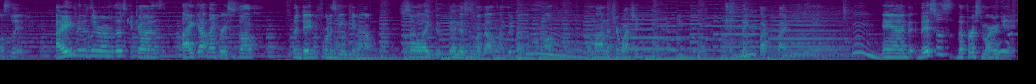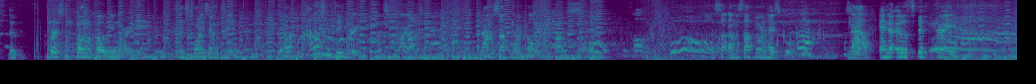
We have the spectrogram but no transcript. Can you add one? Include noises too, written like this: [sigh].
Honestly, I vividly remember this because I got my braces off the day before this game came out. So like, and this was my Valentine's Day present. Mom, hmm. mom, if you're watching, thank you for buying me game. Hmm. And this was the first Mario game, the first quote unquote new Mario game since 2017. You know what? I was in fifth grade when Super Mario Odyssey came out, and I'm a sophomore in college. think I was in college. A so- I'm a sophomore in high school Ugh, let's now, and it was fifth grade.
